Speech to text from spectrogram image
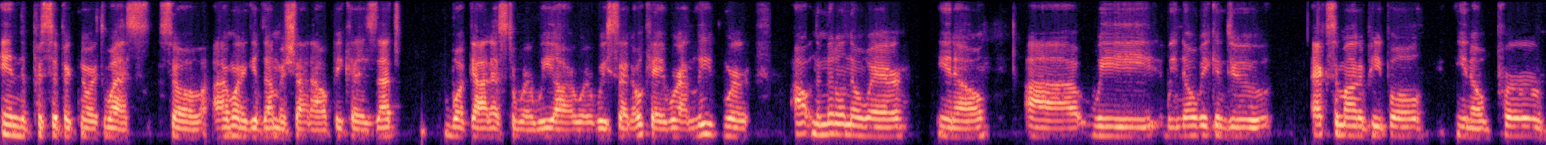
in the Pacific Northwest. So I want to give them a shout out because that's what got us to where we are, where we said, okay, we're on leave, we're out in the middle of nowhere, you know. Uh, we we know we can do X amount of people, you know, per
